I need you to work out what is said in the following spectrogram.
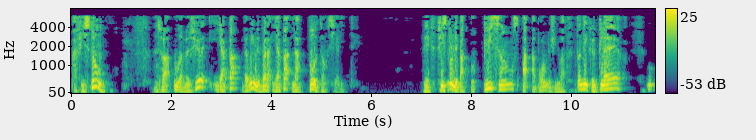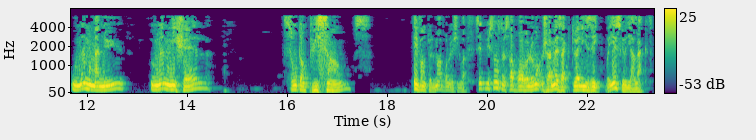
à fiston, ou à monsieur, il n'y a pas. Ben oui, mais voilà, il n'y a pas la potentialité. Mais Fiston n'est pas en puissance à apprendre le chinois. Tandis que Claire, ou, même Manu, ou même Michel, sont en puissance, éventuellement apprendre le chinois. Cette puissance ne sera probablement jamais actualisée. Vous voyez ce que veut dire l'acte?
